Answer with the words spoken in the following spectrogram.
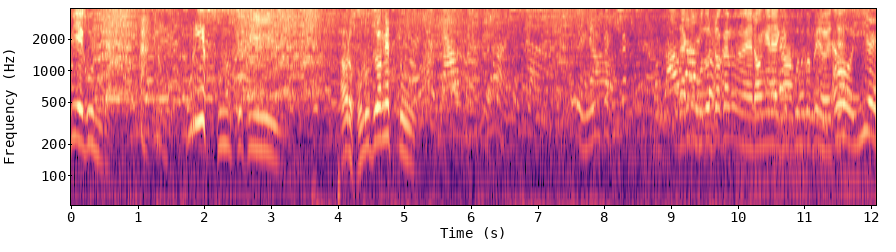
দেখ উরি ফুলকপি আবার হলুদ রঙের তো। দেখো হলুদ রকম রঙের আর কি ফুলকপি রয়েছে। ও ইয়ে।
